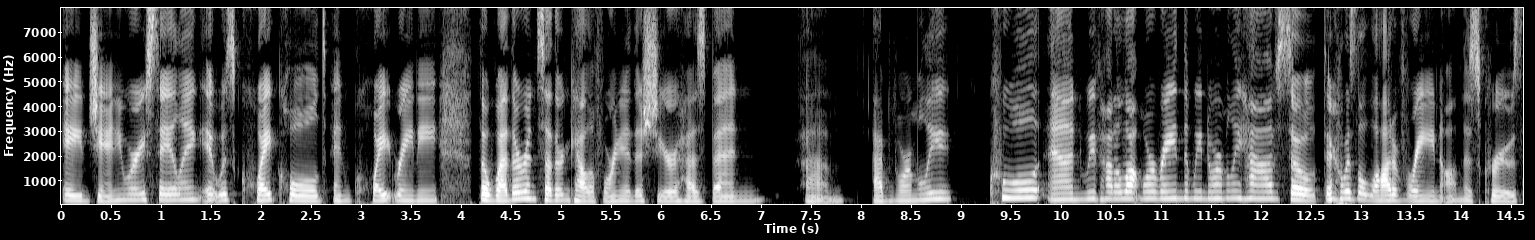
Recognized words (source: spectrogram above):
a January sailing. It was quite cold and quite rainy. The weather in Southern California this year has been um, abnormally cool and we've had a lot more rain than we normally have. So there was a lot of rain on this cruise,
